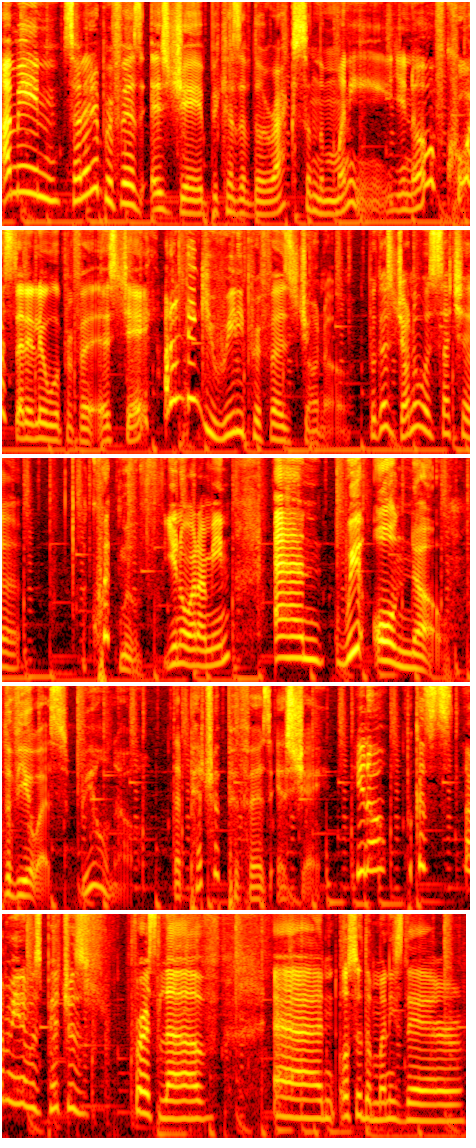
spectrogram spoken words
I mean, Sanele prefers SJ because of the racks and the money. You know, of course Sanele will prefer SJ. I don't think he really prefers Jono because Jono was such a a quick move. You know what I mean? And we all know, the viewers, we all know that Petra prefers SJ. You know, because I mean, it was Petra's first love and also the money's there.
